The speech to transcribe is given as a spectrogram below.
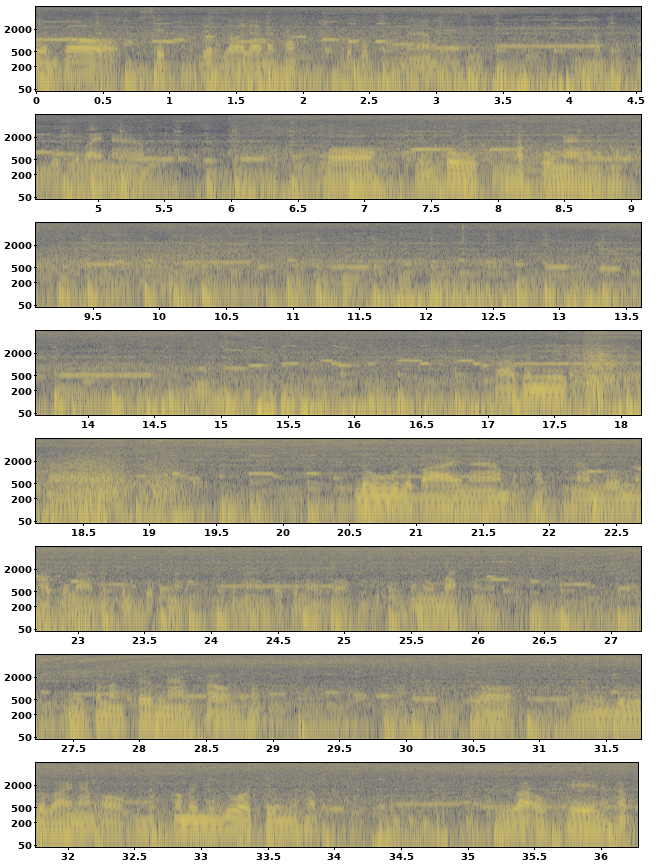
พื่อนๆก็เสร็จเรียบร้อยแล้วนะครับ ระบบน้ำนะครับระบบระบายน้ำบ่อเลี้ยงปูนะครับปูนานะครับก็จะมีรูระบายน้ำนะครับ น้ำล้นนะครับเวลาที่ฝนตกหนักน้ำก็จะไหลออกอัตโนมัตินะครับนนี้กำลังเติมน้ำเข้านะครับ ก็อันนี้รูระบายน้ำออกนะครับ ก็ไม่มีรั่วซึมนะครับ ถือว่าโอเคนะครับ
